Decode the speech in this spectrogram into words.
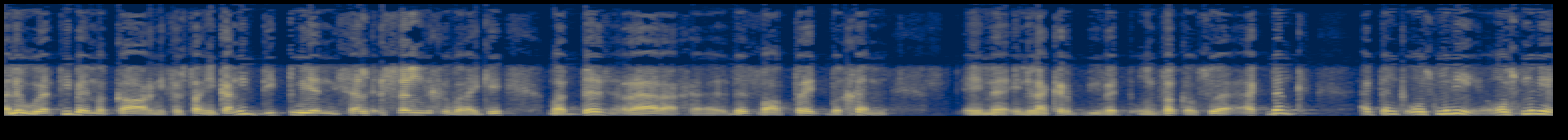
Hulle hoort nie by mekaar nie, verstaan? Jy kan nie die twee in dieselfde sin gebruik nie, maar dis regtig, uh, dis waar pret begin en uh, en lekker, jy weet, ontwikkel. So ek dink Ek dink ons moenie ons moenie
